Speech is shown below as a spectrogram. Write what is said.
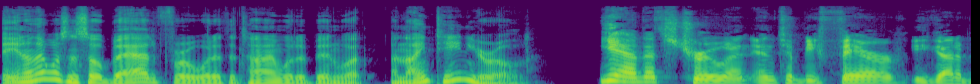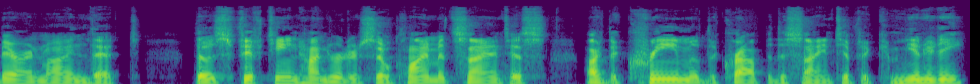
You know, that wasn't so bad for what at the time would have been, what, a 19 year old? Yeah, that's true. And, and to be fair, you got to bear in mind that those 1,500 or so climate scientists are the cream of the crop of the scientific community.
